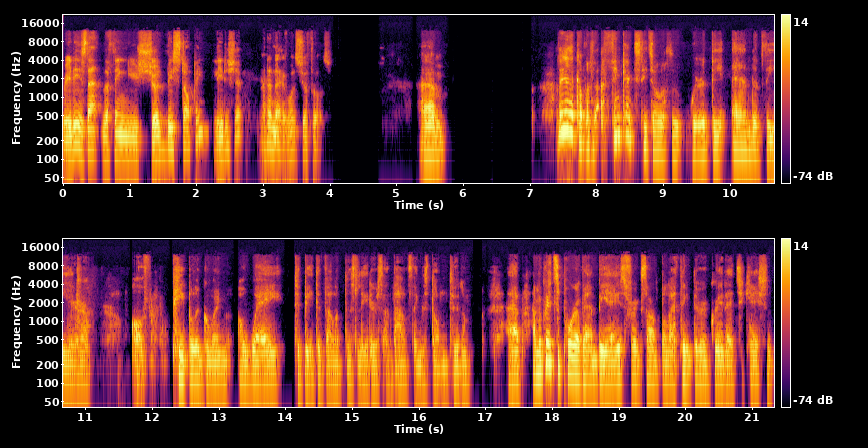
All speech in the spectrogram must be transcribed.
really is that the thing you should be stopping leadership i don't know what's your thoughts um, I think there's a couple of. I think actually, Jonathan, we're at the end of the era of people are going away to be developed as leaders and to have things done to them. Um, I'm a great supporter of MBAs, for example. I think they're a great education,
